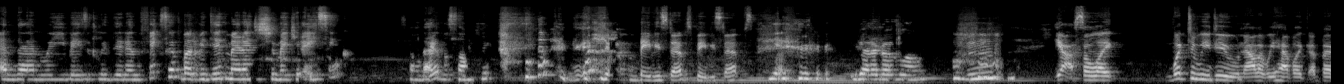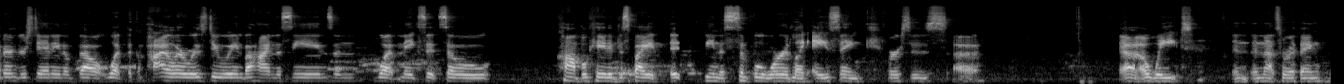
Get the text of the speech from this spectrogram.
and then we basically didn't fix it, but we did manage to make it async. So that yep. was something. baby steps, baby steps. Yeah, you gotta go slow. mm-hmm. Yeah, so like what do we do now that we have like a better understanding about what the compiler was doing behind the scenes and what makes it so complicated despite it being a simple word like async versus uh, await and, and that sort of thing?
